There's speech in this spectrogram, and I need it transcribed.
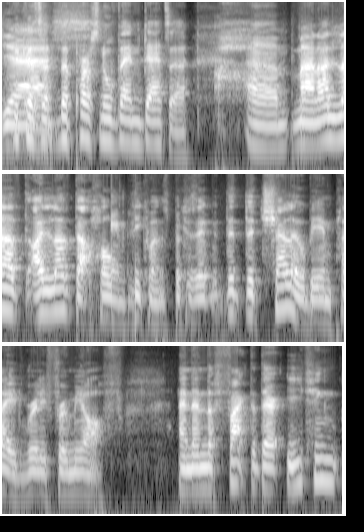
because of the personal vendetta. Um, Man, I loved I loved that whole sequence because it, the the cello being played really threw me off, and then the fact that they're eating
